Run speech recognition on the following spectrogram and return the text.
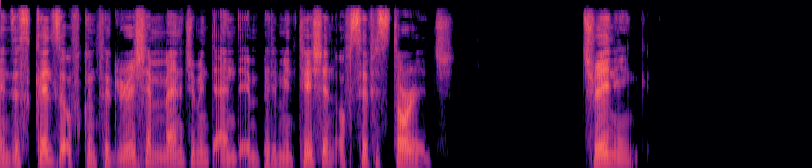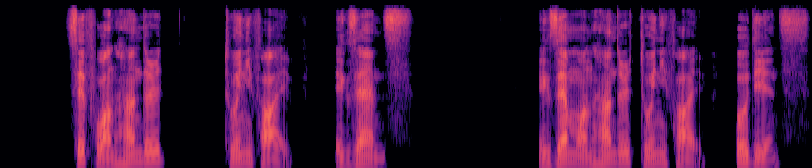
In the skills of configuration management and implementation of Ceph storage. Training. Ceph 125. Exams. Exam 125. Audience.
